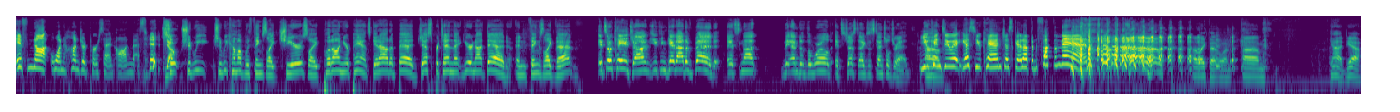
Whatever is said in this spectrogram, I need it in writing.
if not 100% on message. So should we should we come up with things like cheers, like put on your pants, get out of bed, just pretend that you're not dead, and things like that? It's okay, John. You can get out of bed. It's not the end of the world. It's just existential dread. You Um, can do it. Yes, you can. Just get up and fuck the man. I like that one. Um, God, yeah.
